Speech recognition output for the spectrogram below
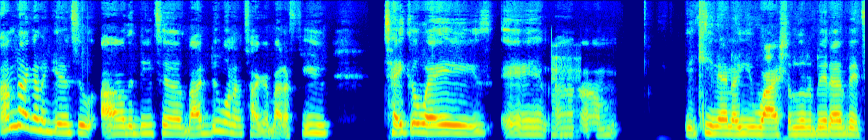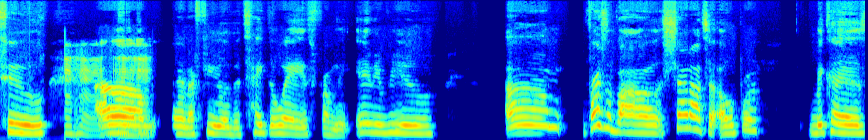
I'm not gonna get into all the details, but I do want to talk about a few takeaways and Mhm. um Keen, I know you watched a little bit of it too. Mhm. Um, Mhm. and a few of the takeaways from the interview. Um, first of all, shout out to Oprah because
